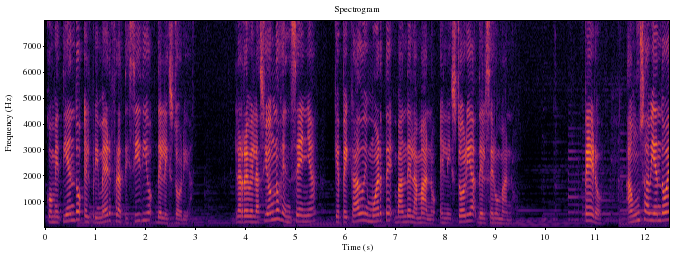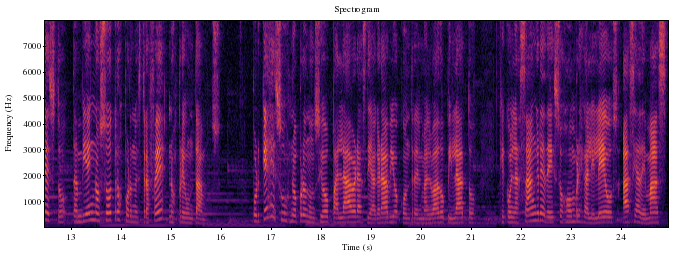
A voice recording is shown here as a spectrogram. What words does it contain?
cometiendo el primer fratricidio de la historia. La revelación nos enseña que pecado y muerte van de la mano en la historia del ser humano. Pero, aún sabiendo esto, también nosotros por nuestra fe nos preguntamos, ¿por qué Jesús no pronunció palabras de agravio contra el malvado Pilato, que con la sangre de esos hombres galileos hace además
